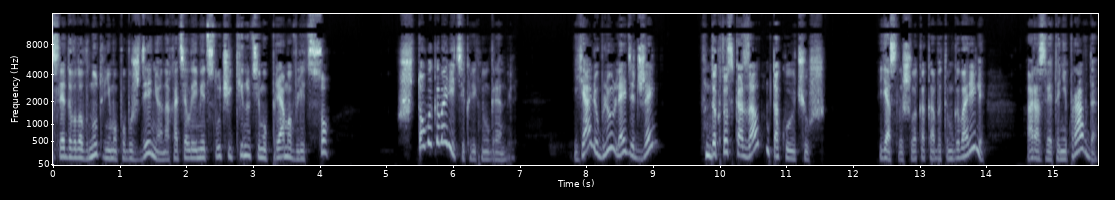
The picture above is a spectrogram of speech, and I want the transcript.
следовала внутреннему побуждению, она хотела иметь случай кинуть ему прямо в лицо. — Что вы говорите? — крикнул Гренвиль. — Я люблю леди Джейн? Да кто сказал вам такую чушь? Я слышала, как об этом говорили. А разве это не правда?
